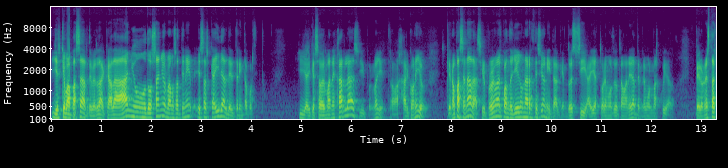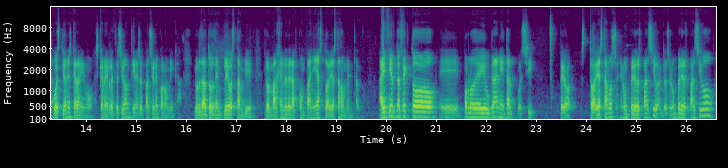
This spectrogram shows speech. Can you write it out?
y es que va a pasar, de verdad, cada año o dos años vamos a tener esas caídas del 30%. Y hay que saber manejarlas y, pues, oye, trabajar con ello. Que no pasa nada. Si el problema es cuando llegue una recesión y tal, que entonces sí, ahí actuaremos de otra manera, tendremos más cuidado. Pero en estas cuestiones, que ahora mismo es que no hay recesión, tienes expansión económica, los datos de empleo están bien, los márgenes de las compañías todavía están aumentando. ¿Hay cierto efecto eh, por lo de Ucrania y tal? Pues sí, pero todavía estamos en un periodo expansivo. Entonces, en un periodo expansivo,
